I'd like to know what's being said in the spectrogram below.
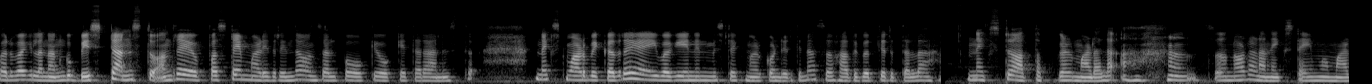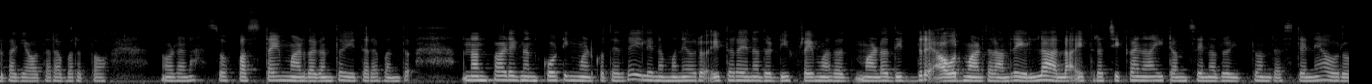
ಪರವಾಗಿಲ್ಲ, ನನಗೂ ಬೆಸ್ಟ್ ಅನ್ನಿಸ್ತು ಅಂದರೆ ಫಸ್ಟ್ ಟೈಮ್ ಮಾಡಿದ್ರಿಂದ ಒಂದು ಸ್ವಲ್ಪ ಓಕೆ ಓಕೆ ಥರ ಅನ್ನಿಸ್ತು ನೆಕ್ಸ್ಟ್ ಮಾಡಬೇಕಾದ್ರೆ ಇವಾಗ ಏನೇನು ಮಿಸ್ಟೇಕ್ ಮಾಡ್ಕೊಂಡಿರ್ತೀನ ಸೊ ಅದು ಗೊತ್ತಿರುತ್ತಲ್ಲ. ನೆಕ್ಸ್ಟು ಆ ತಪ್ಪುಗಳು ಮಾಡಲ್ಲ. ಸೊ ನೋಡೋಣ ನೆಕ್ಸ್ಟ್ ಟೈಮ್ ಮಾಡಿದಾಗ ಯಾವ ಥರ ಬರುತ್ತೋ. ನೋಡೋಣ. ಸೊ ಫಸ್ಟ್ ಟೈಮ್ ಮಾಡಿದಾಗಂತೂ ಈ ಥರ ಬಂತು. ನನ್ನ ಪಾಡಿಗೆ ನಾನು ಕೋಟಿಂಗ್ ಮಾಡ್ಕೋತಾ ಇದ್ದರೆ ಇಲ್ಲಿ ನಮ್ಮ ಮನೆಯವರು ಈ ಥರ ಏನಾದರೂ ಡೀಪ್ ಫ್ರೈ ಮಾಡೋದು ಮಾಡೋದಿದ್ದರೆ ಅವ್ರು ಮಾಡ್ತಾರೆ. ಅಂದರೆ ಎಲ್ಲ ಅಲ್ಲ, ಈ ಥರ ಚಿಕನ್ ಐಟಮ್ಸ್ ಏನಾದರೂ ಇತ್ತು ಅಂದರೆ ಅಷ್ಟೇ ಅವರು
